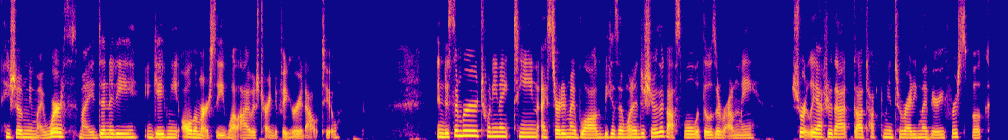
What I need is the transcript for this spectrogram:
He showed me my worth, my identity, and gave me all the mercy while I was trying to figure it out too. In December 2019, I started my blog because I wanted to share the gospel with those around me. Shortly after that, God talked me into writing my very first book,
